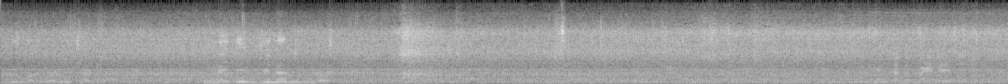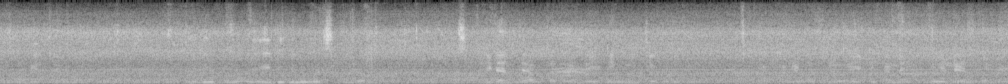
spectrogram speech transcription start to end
అన్ని మగవాడి చోట నేనైతే విజయనగరం కూడా వస్తాను. ఎంత మైలేజ్ తెలీదు ఎయిటీ కిలోమీటర్స్ స్పీడ్ అన్నమాట స్పీడ్ అంతే అవుతుంది అండి ఎయిటీకి నుంచి ఇప్పుడు ఎలక్ట్రిక్ బస్సులో ఎయిటీ కన్నా ఎక్కువ వెళ్ళేసుకోండి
